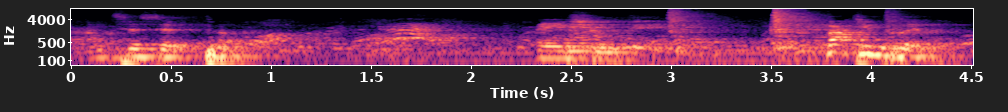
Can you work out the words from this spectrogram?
Anticipation. Vacuum cleaner.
